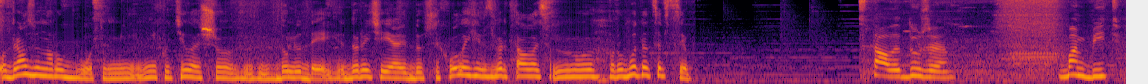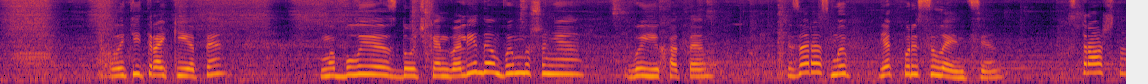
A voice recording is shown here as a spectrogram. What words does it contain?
Одразу на роботу мені, мені хотілося, що до людей. До речі, я до психологів зверталася. Ну, робота це все. стали дуже бомбити, летіть ракети. Ми були з дочкою інвалідом вимушені виїхати. І зараз ми як переселенці. Страшно.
